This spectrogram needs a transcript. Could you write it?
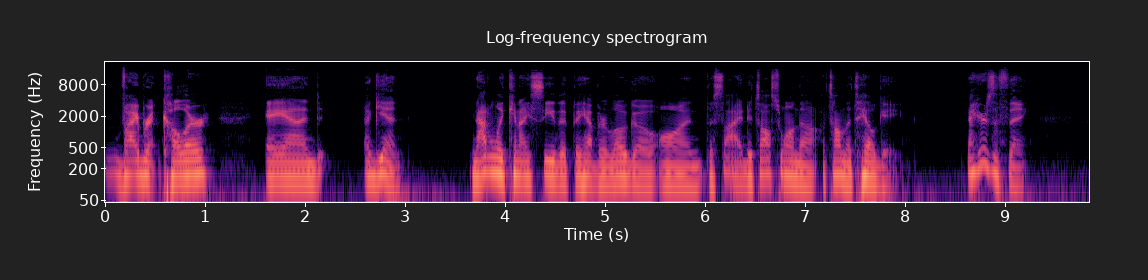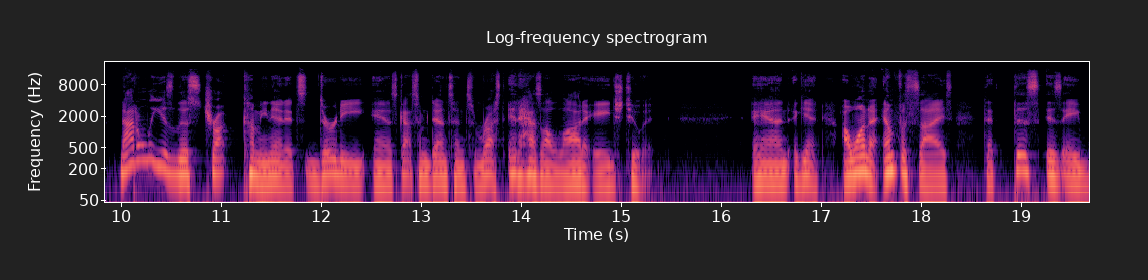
vibrant color. And again, not only can I see that they have their logo on the side, it's also on the it's on the tailgate. Now here's the thing. Not only is this truck coming in, it's dirty and it's got some dents and some rust, it has a lot of age to it. And again, I want to emphasize that this is a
